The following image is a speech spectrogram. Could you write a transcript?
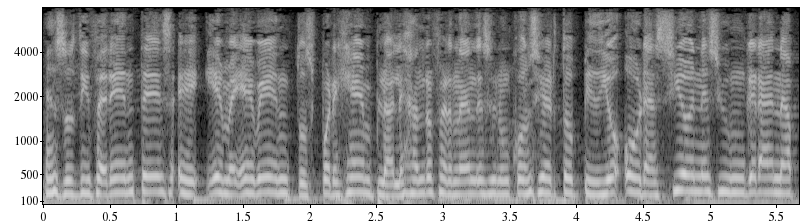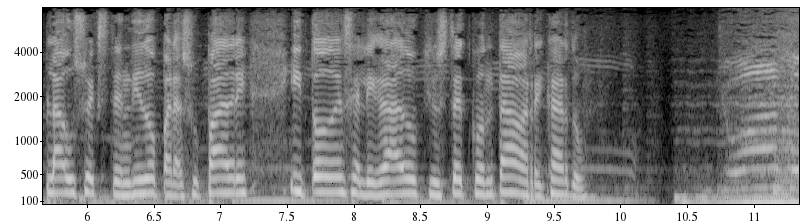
en sus diferentes eh, em, eventos. Por ejemplo, Alejandro Fernández en un concierto pidió oraciones y un gran aplauso extendido para su padre y todo ese legado que usted contaba, Ricardo. Yo hago.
